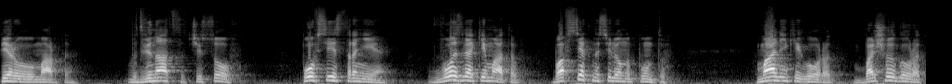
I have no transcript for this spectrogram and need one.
1 марта в 12 часов по всей стране, возле Акиматов, во всех населенных пунктах, маленький город, большой город,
